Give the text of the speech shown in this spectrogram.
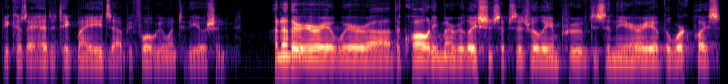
because I had to take my aids out before we went to the ocean. Another area where uh, the quality of my relationships has really improved is in the area of the workplace.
